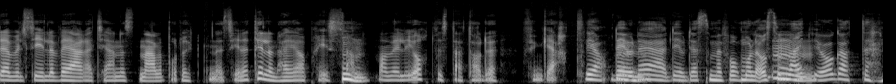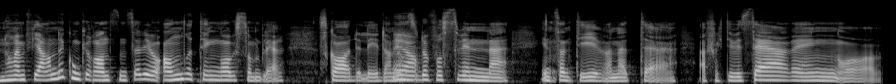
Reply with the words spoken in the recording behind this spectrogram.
Det vil si levere tjenestene eller produktene sine til en høyere pris enn mm. man ville gjort hvis dette hadde fungert. Ja, det er jo, mm. det, det, er jo det, som er formålet. Og så mm. vet vi òg at når en fjerner konkurransen, så er det jo andre ting òg som blir skadelidende. Ja. Så da forsvinner insentivene til effektivisering og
